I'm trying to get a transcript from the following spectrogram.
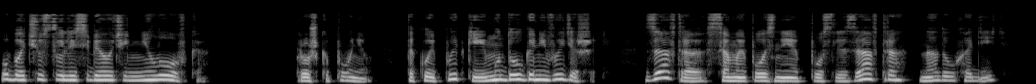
Оба чувствовали себя очень неловко. Прошка понял, такой пытки ему долго не выдержать. Завтра, самое позднее послезавтра, надо уходить.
